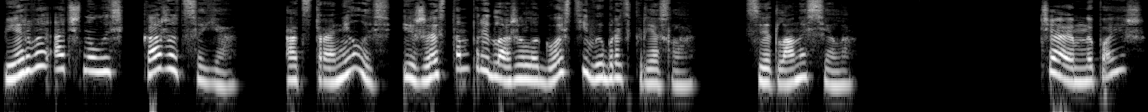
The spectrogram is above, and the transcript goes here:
Первой очнулась, кажется, я. Отстранилась и жестом предложила гостей выбрать кресло. Светлана села. «Чаем напоишь?»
